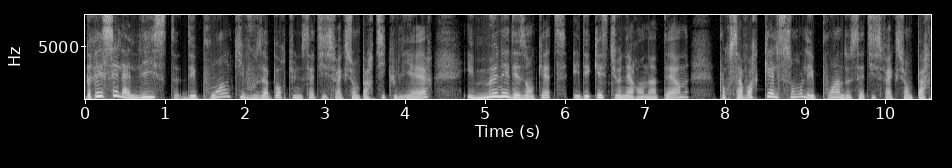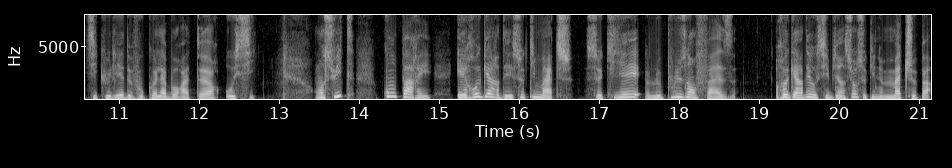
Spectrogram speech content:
Dressez la liste des points qui vous apportent une satisfaction particulière et menez des enquêtes et des questionnaires en interne pour savoir quels sont les points de satisfaction particuliers de vos collaborateurs aussi. Ensuite, comparez et regardez ce qui match, ce qui est le plus en phase. Regardez aussi bien sûr ce qui ne matche pas,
